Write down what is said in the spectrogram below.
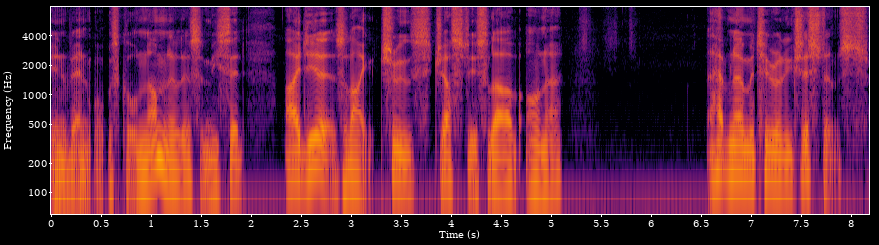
invent what was called nominalism. He said ideas like truth, justice, love, honor have no material existence.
